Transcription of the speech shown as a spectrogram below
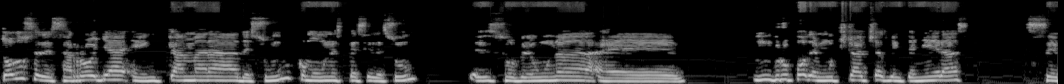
todo se desarrolla en cámara de zoom, como una especie de zoom, sobre una eh, un grupo de muchachas veinteañeras se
